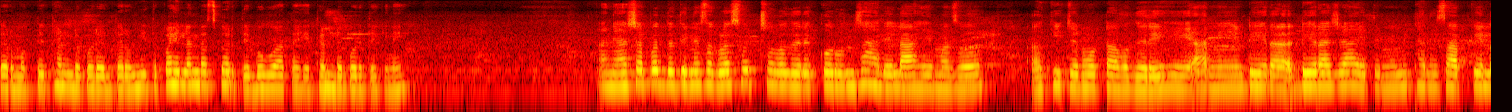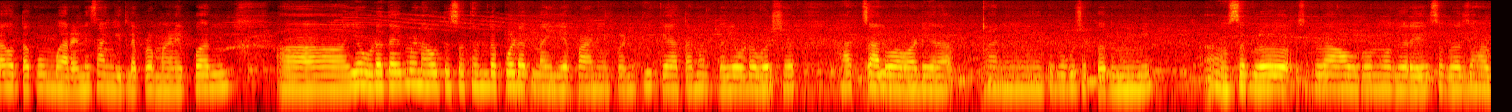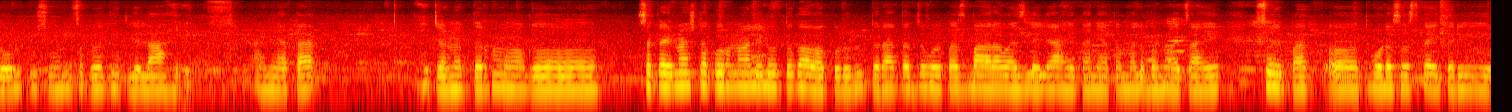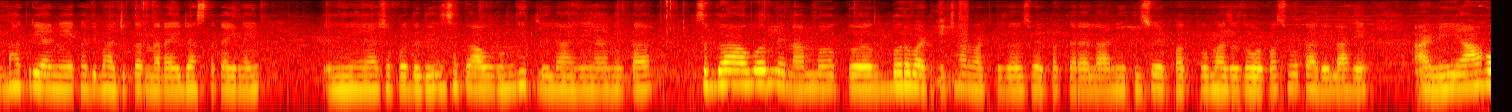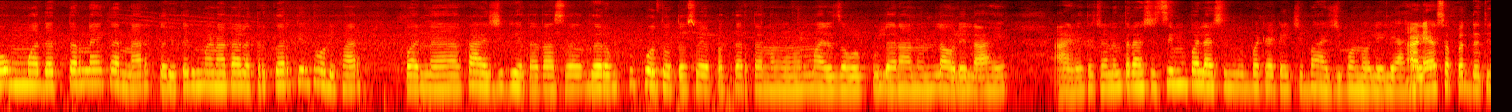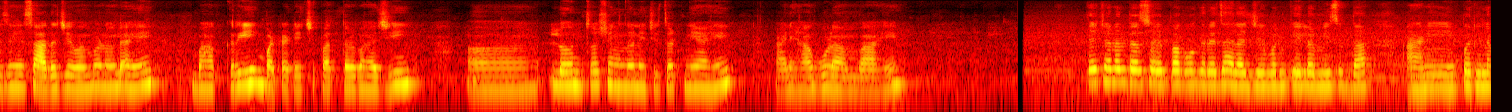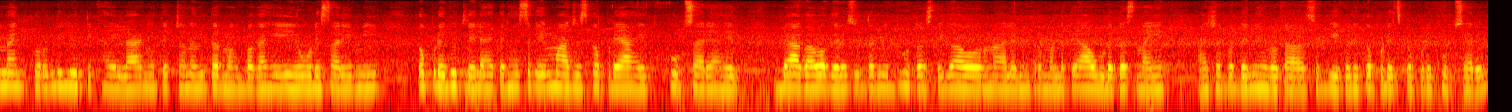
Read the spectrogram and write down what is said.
तर मग ते थंड पडेल. तर मी तर पहिल्यांदाच करते. बघू आता हे थंड पडते की नाही. आणि अशा पद्धतीने सगळं स्वच्छ वगैरे करून झालेलं आहे माझं. किचन ओटा वगैरे हे आणि डेरा डेरा जे आहे ते मी मिठाने साफ केला होता कुंभाराने सांगितल्याप्रमाणे. पण एवढं काही म्हणावं हो तसं थंड पडत नाही आहे पाणी. पण ठीक आहे आता म्हटलं एवढं वर्ष हात चालवावा डेरा. आणि ते बघू शकता तुम्ही मी सगळं सगळं आवरून वगैरे सगळं झाडून पुसून सगळं घेतलेलं आहे. आणि आता ह्याच्यानंतर मग सकाळी नाश्ता करून आलेलो होतो गावाकडून तर आता जवळपास बारा वाजलेले आहेत आणि आता मला बनवायचं आहे स्वयंपाक. थोडंसंच काहीतरी भाकरी आणि एखादी भाजी करणार आहे जास्त काही नाही. आणि अशा पद्धतीने सगळं आवरून घेतलेलं आहे आणि आता सगळं आवरले ना मग बरं वाटतं छान वाटतं जरा स्वयंपाक करायला आणि ते स्वयंपाक माझा जवळपास होत आलेला आहे. आणि या हो मदत तर नाही करणार कधीतरी मनात आलं तर करतील थोडीफार. पण काळजी घेतात. असं गरम खूप होत होतं स्वयंपाक करताना म्हणून माझ्याजवळ कूलर आणून लावलेला आहे. आणि त्याच्यानंतर अशी सिंपल अशी मी बटाट्याची भाजी बनवलेली आहे. आणि अशा पद्धतीचं हे साधं जेवण बनवलं आहे. भाकरी बटाट्याची पातळ भाजी लोणचं शेंगदाण्याची चटणी आहे आणि हा गुळ आंबा आहे. त्याच्यानंतर स्वयंपाक वगैरे झाला जेवण केलं मी सुद्धा. आणि परीला मॅगी करून दिली होती खायला. आणि त्याच्यानंतर मग बघा हे एवढे सारे मी कपडे धुतलेले आहेत आणि हे सगळे माझेच कपडे आहेत खूप सारे आहेत. बॅगा वगैरे सुद्धा मी धुत असते गावावरून आल्यानंतर मला ते आवडतच नाही. अशा पद्धतीने हे बघा सगळीकडे कपडेच कपडे खूप सारे.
